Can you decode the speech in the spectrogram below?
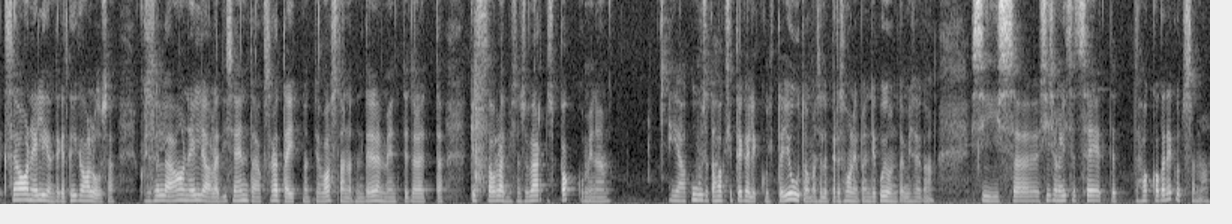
eks see A4 on tegelikult kõige alus. kui sa selle A4 oled iseenda jaoks ära täitnud ja vastanud nendele elementidele, et kes sa oled, mis on su väärtuspakkumine ja kuhu sa tahaksid tegelikult jõuda oma selle persoonibrändi kujundamisega, siis, siis on lihtsalt see, et, et hakka ka tegutsema.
